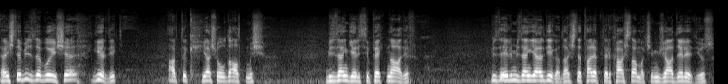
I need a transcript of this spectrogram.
E işte biz de bu işe girdik. Artık yaş oldu 60. Bizden gerisi pek nadir. Biz de elimizden geldiği kadar işte talepleri karşılamak için mücadele ediyoruz.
